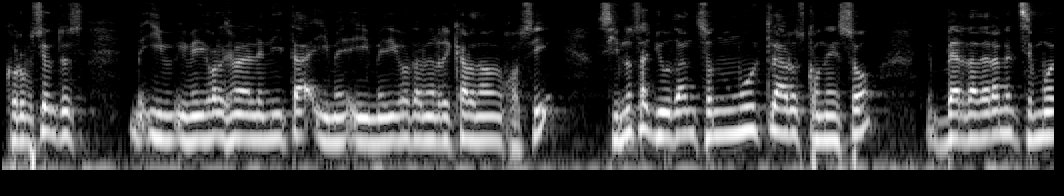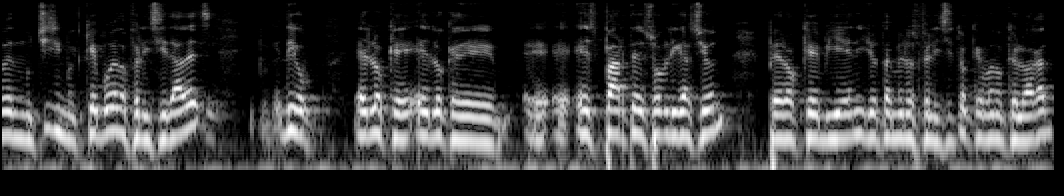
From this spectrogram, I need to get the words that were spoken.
corrupción. Entonces, y, y me dijo la señora Lenita y me, y me dijo también Ricardo, no, dijo, sí, si nos ayudan, son muy claros con eso, verdaderamente se mueven muchísimo. Y qué bueno, felicidades. Digo, es lo que es lo que eh, es parte de su obligación, pero qué bien, y yo también los felicito, qué bueno que lo hagan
